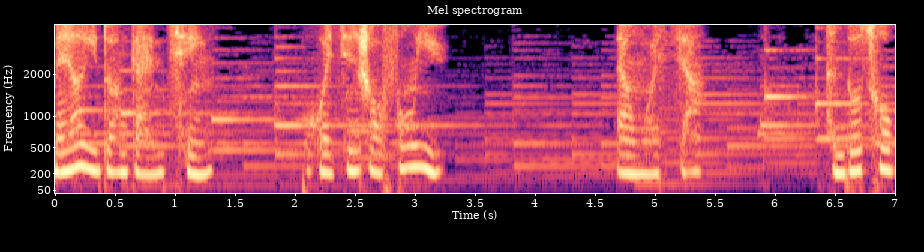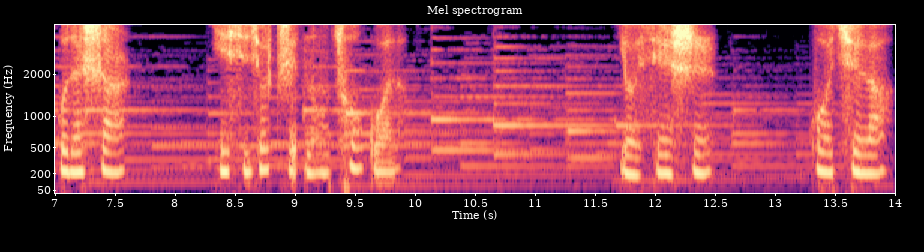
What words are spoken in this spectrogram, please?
没有一段感情不会经受风雨，但我想，很多错过的事儿，也许就只能错过了。有些事，过去了，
